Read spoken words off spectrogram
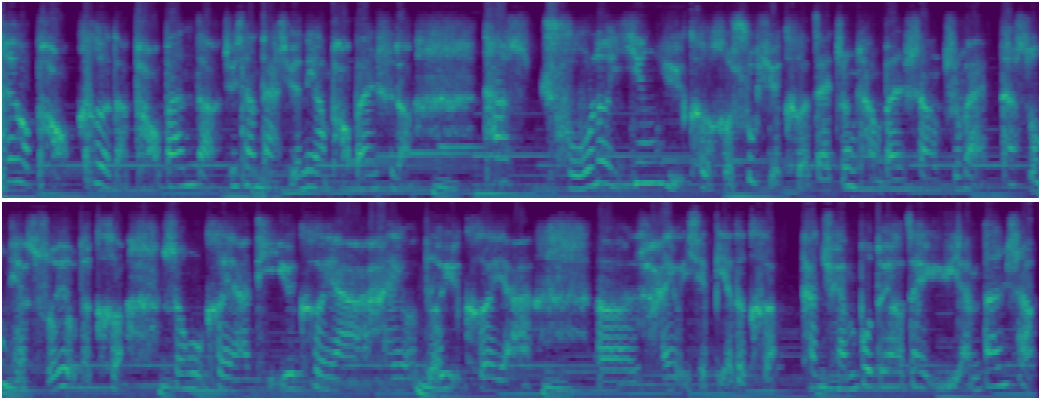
他有跑课的、跑班的，就像大学那样跑班似的。他除了英语课和数学课在正常班上之外，他剩下所有的课，生物课呀、体育课呀，还有德语课呀，呃，还有一些别的课，他全部都要在语言班上。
